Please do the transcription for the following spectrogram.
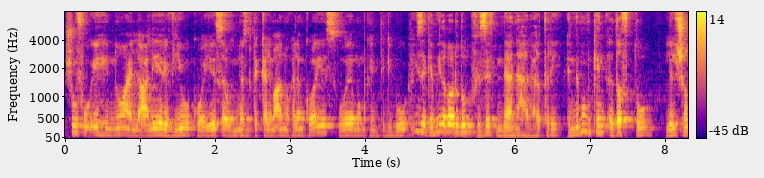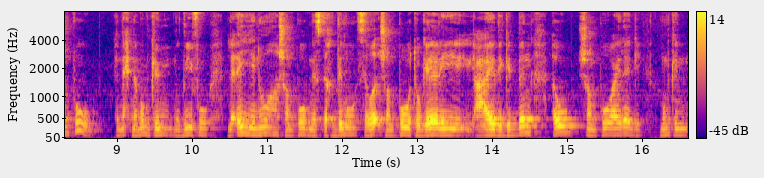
شوفوا إيه النوع اللي عليه ريفيو كويسة والناس بتتكلم عنه كلام كويس وممكن تجيبوه. ميزة جميلة برضو في زيت النعناع العطري إن ممكن إضافته للشامبو. إن إحنا ممكن نضيفه لأي نوع شامبو بنستخدمه سواء شامبو تجاري عادي جدا أو شامبو علاجي. ممكن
